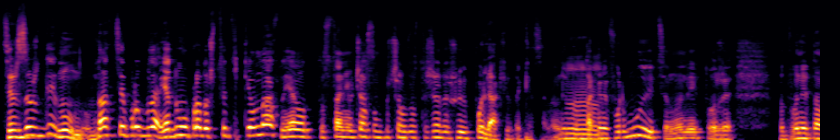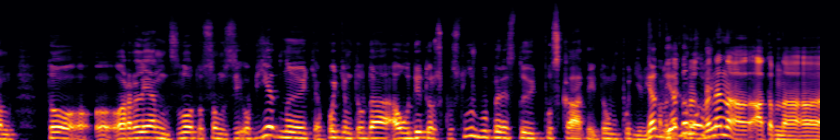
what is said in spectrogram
Це ж завжди, ну, в нас це проблема. Я думаю, правда, що це тільки в нас, але я от останнім часом почав зустрічати, що і в поляків таке саме. Вони Мгм. там так реформуються, ну вони теж. От вони там то Орлен з Лотосом об'єднують, а потім туди аудиторську службу перестають пускати і тому подібне. Я, я думав, що розвинена атомна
